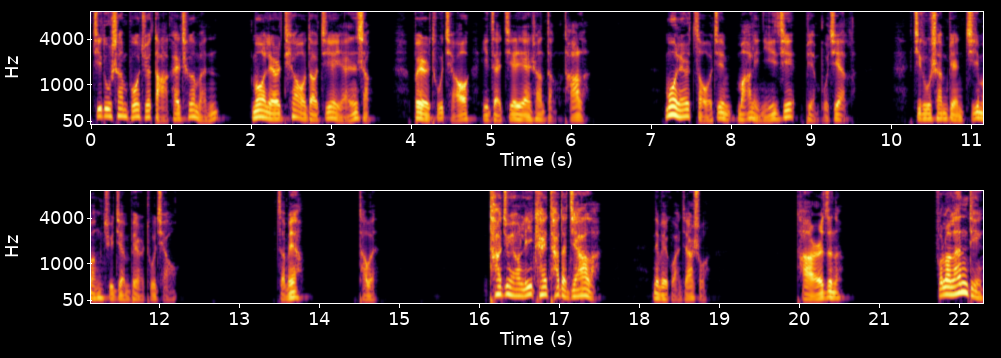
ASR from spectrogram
基督山伯爵打开车门，莫里尔跳到街沿上，贝尔图乔已在街沿上等他了。莫里尔走进马里尼街，便不见了。基督山便急忙去见贝尔图乔。怎么样？他问。他就要离开他的家了。那位管家说：“他儿子呢？弗洛兰丁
